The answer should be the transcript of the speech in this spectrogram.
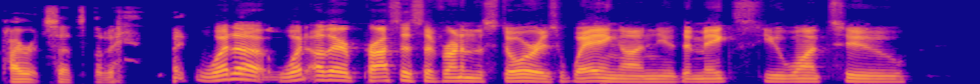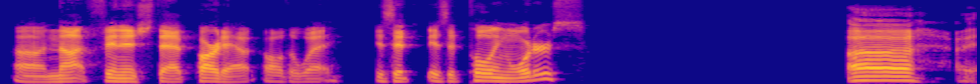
pirate sets that I. what uh what other process of running the store is weighing on you that makes you want to uh, not finish that part out all the way? Is it is it pulling orders? Uh, I,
